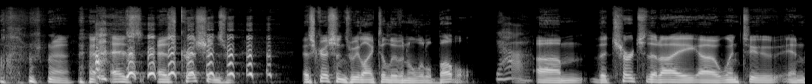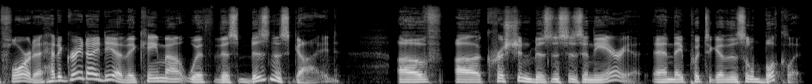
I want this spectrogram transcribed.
as as Christians, as Christians, we like to live in a little bubble. Yeah. Um, the church that I uh, went to in Florida had a great idea. They came out with this business guide of uh, Christian businesses in the area, and they put together this little booklet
